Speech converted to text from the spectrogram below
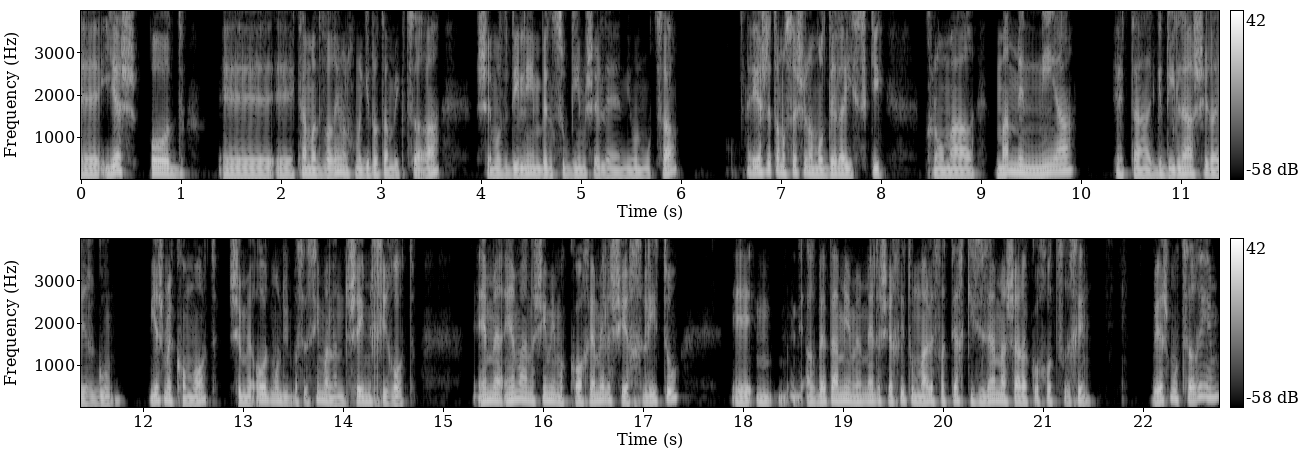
אה, יש עוד אה, אה, כמה דברים, אנחנו נגיד אותם בקצרה, שמבדילים בין סוגים של ניהול מוצר. יש את הנושא של המודל העסקי. כלומר, מה מניע את הגדילה של הארגון? יש מקומות שמאוד מאוד מתבססים על אנשי מכירות. הם, הם האנשים עם הכוח, הם אלה שיחליטו, הרבה פעמים הם אלה שיחליטו מה לפתח כי זה מה שהלקוחות צריכים. ויש מוצרים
